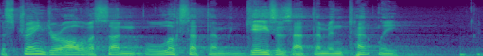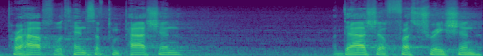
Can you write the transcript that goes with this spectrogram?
the stranger all of a sudden looks at them, gazes at them intently, perhaps with hints of compassion, a dash of frustration,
